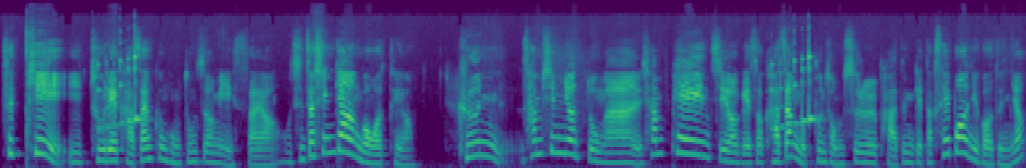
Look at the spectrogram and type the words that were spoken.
특히 이 둘의 가장 큰 공통점이 있어요. 어, 진짜 신기한 것 같아요. 근 30년 동안 샴페인 지역에서 가장 높은 점수를 받은 게 딱 세 번이거든요.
